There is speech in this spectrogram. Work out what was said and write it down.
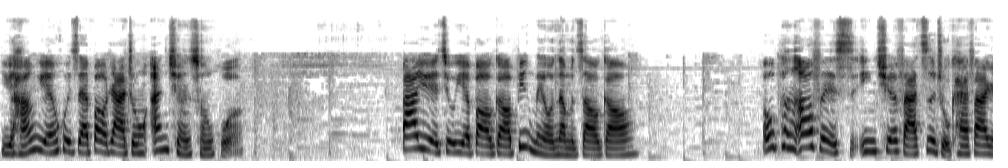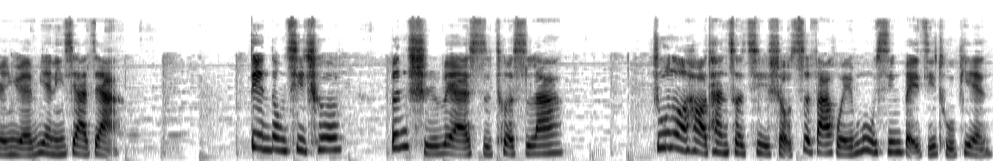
宇航员会在爆炸中安全存活。八月就业报告并没有那么糟糕。Open Office 因缺乏自主开发人员面临下架。电动汽车，奔驰 vs 特斯拉。朱诺号探测器首次发回木星北极图片。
